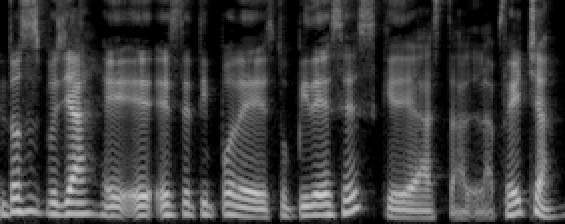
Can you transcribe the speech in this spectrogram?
Entonces, pues ya, e, e, este tipo de estupideces que hasta la fecha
